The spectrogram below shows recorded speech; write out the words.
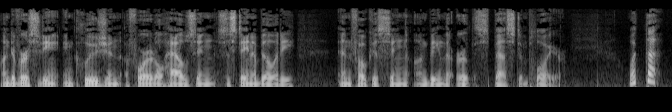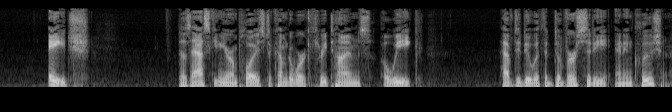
on diversity, inclusion, affordable housing, sustainability, and focusing on being the Earth's best employer. What the H does asking your employees to come to work three times a week have to do with the diversity and inclusion?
